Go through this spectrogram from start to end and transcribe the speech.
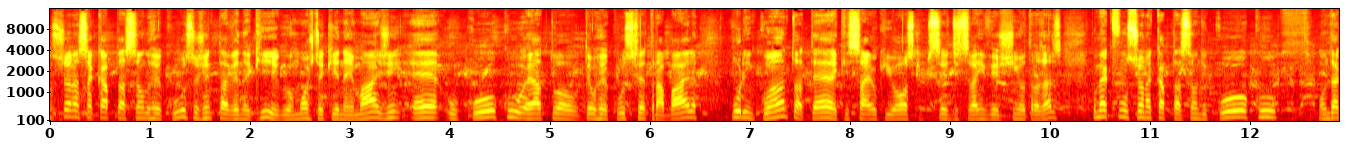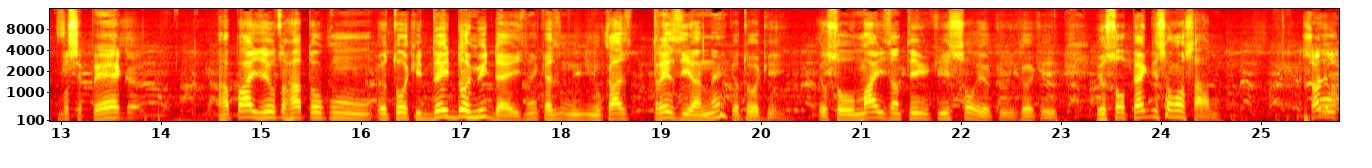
Como funciona essa captação do recurso? A gente está vendo aqui, Igor, mostra aqui na imagem, é o coco, é tua, o teu recurso que você trabalha, por enquanto, até que saia o quiosque que você disse que vai investir em outras áreas. Como é que funciona a captação de coco? Onde é que você pega? Rapaz, eu já tô com. Eu tô aqui desde 2010, né? Que, no caso, 13 anos, né? Que eu tô aqui. Eu sou o mais antigo aqui, sou eu que estou aqui. Eu sou pego de São Gonçalo. Só de lá?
